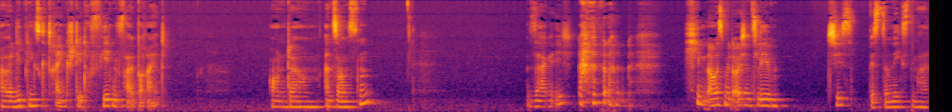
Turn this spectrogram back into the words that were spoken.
Euer Lieblingsgetränk steht auf jeden Fall bereit. Und ähm, ansonsten sage ich, hinaus mit euch ins Leben. Tschüss, bis zum nächsten Mal.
